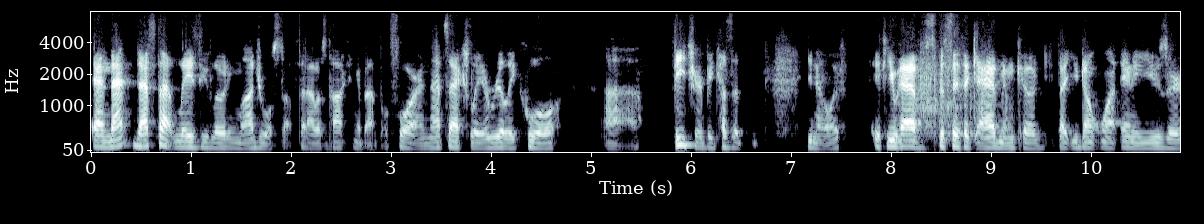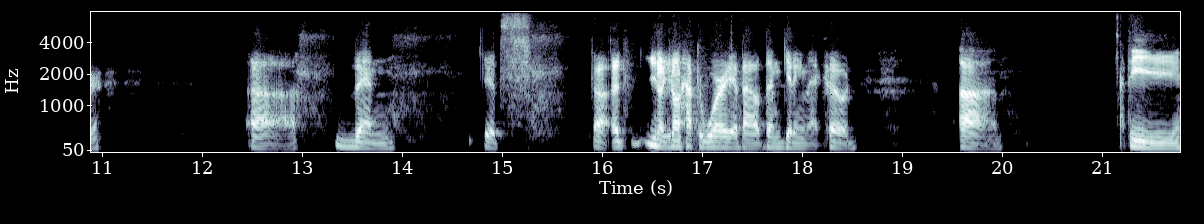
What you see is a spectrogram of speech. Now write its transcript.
And that that's that lazy loading module stuff that I was talking about before. And that's actually a really cool uh, feature because it, you know, if if you have specific admin code that you don't want any user, uh, then it's uh, you know you don't have to worry about them getting that code. Uh, the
